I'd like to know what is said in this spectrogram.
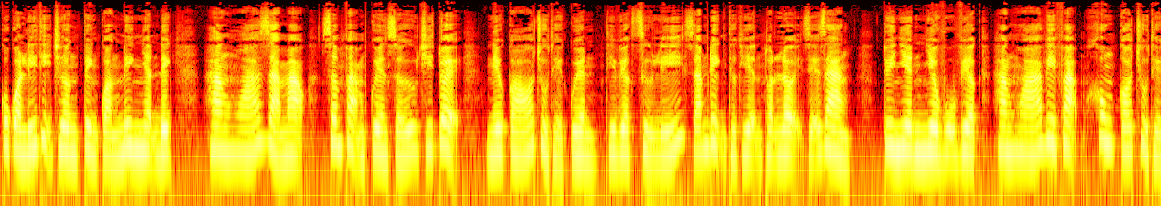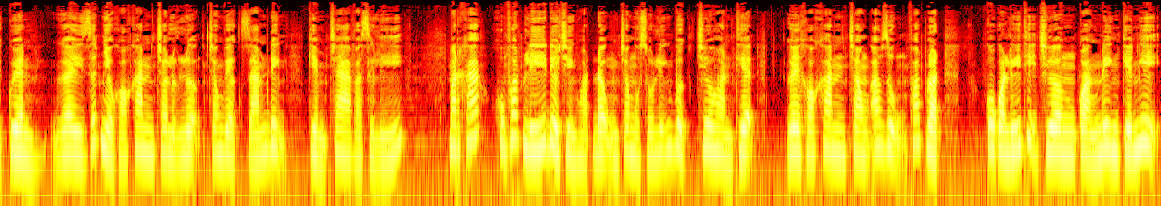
Cục Quản lý Thị trường tỉnh Quảng Ninh nhận định hàng hóa giả mạo, xâm phạm quyền sở hữu trí tuệ, nếu có chủ thể quyền thì việc xử lý, giám định thực hiện thuận lợi dễ dàng. Tuy nhiên, nhiều vụ việc hàng hóa vi phạm không có chủ thể quyền gây rất nhiều khó khăn cho lực lượng trong việc giám định, kiểm tra và xử lý. Mặt khác, khung pháp lý điều chỉnh hoạt động trong một số lĩnh vực chưa hoàn thiện, gây khó khăn trong áp dụng pháp luật. Cục Quản lý Thị trường Quảng Ninh kiến nghị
